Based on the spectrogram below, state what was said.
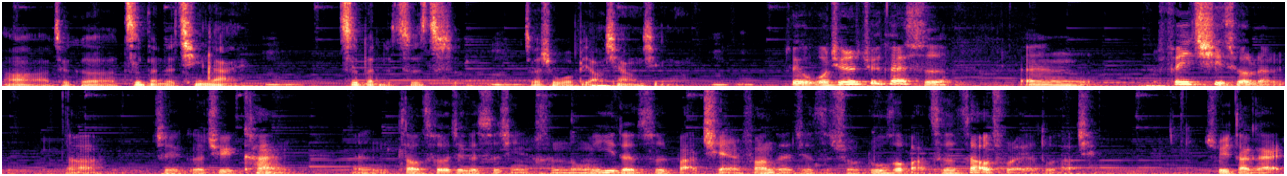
啊这个资本的青睐，嗯，资本的支持，嗯，这是我比较相信的。嗯对，我觉得最开始，嗯，非汽车人啊。这个去看，嗯，造车这个事情很容易的是把钱放在就是说如何把车造出来要多少钱，所以大概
